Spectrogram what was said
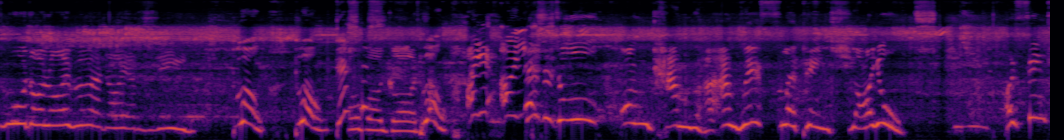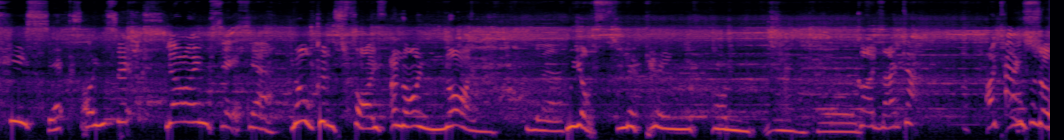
This is the best ward on I've ever I have seen. Bro, bro, this Oh my god. bro. I I This is all on camera and we're flipping child. I think he's six. Are you six? Yeah, I'm six. Yeah, Logan's five and I'm nine. yeah. We are flipping on. Oh my god. Guys, I can't. I can't. I'm so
